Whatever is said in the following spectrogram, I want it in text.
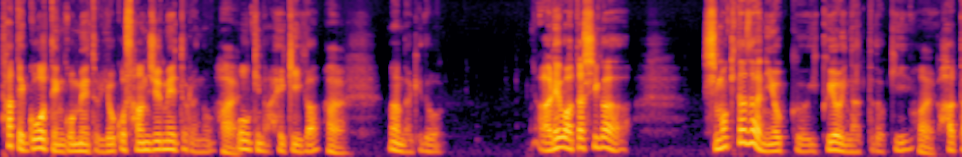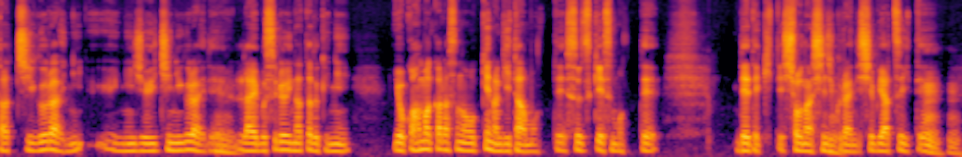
縦5.5メートル、横30メートルのはい大きな壁画はい。なんだけど、あれ私が下北沢によく行くようになった時、はい二十歳ぐらいに、21、2ぐらいでうんライブするようになった時に、横浜からその大きなギター持って、スーツケース持って、出てきて、湘南新宿ラインで渋谷着いて、うんうん。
